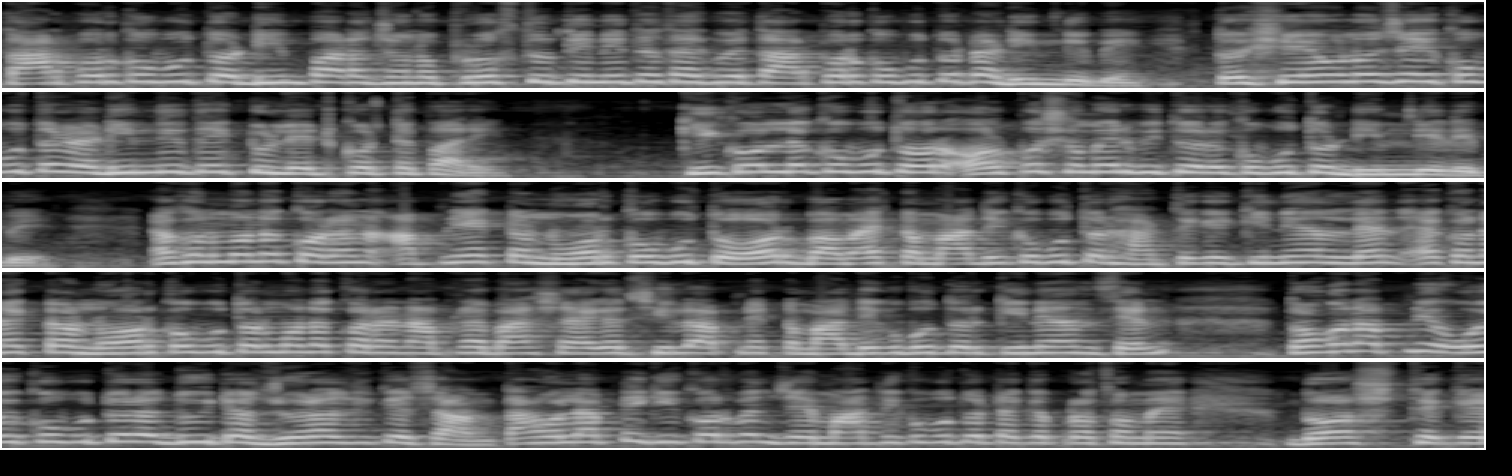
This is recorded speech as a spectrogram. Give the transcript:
তারপর কবুতর ডিম পাড়ার জন্য প্রস্তুতি নিতে থাকবে, তারপর কবুতরটা ডিম দিবে। তো সেই অনুযায়ী কবুতরটা ডিম দিতে একটু লেট করতে পারে। কি করলে কবুতর? অল্প সময়ের ভিতরে কবুতর ডিম দিয়ে দেবে। এখন মনে করেন আপনি একটা নর কবুতর বা একটা মাদি কবুতর হাট থেকে কিনে আনলেন, এখন একটা নর কবুতর মনে করেন আপনার বাসায় আগে ছিল, আপনি একটা মাদি কবুতর কিনে আনছেন, তখন আপনি ওই কবুতরের দুইটা জোড়া দিতে চান। তাহলে আপনি কি করবেন যে মাদি কবুতরটাকে প্রথমে দশ থেকে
